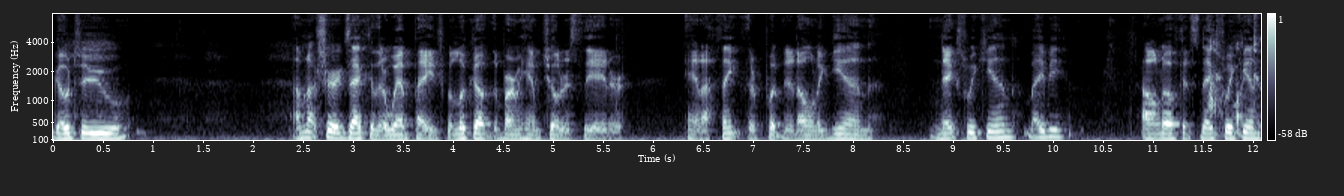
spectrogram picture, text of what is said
go to I'm not sure exactly their web page, but look up the Birmingham Children's Theater, and I think they're putting it on again next weekend, maybe. I don't know if it's next I weekend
